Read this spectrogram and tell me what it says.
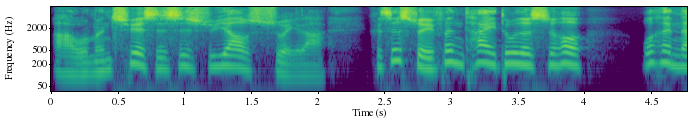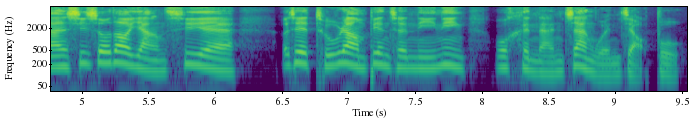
啊，我们确实是需要水啦，可是水分太多的时候，我很难吸收到氧气耶，而且土壤变成泥泞，我很难站稳脚步。”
